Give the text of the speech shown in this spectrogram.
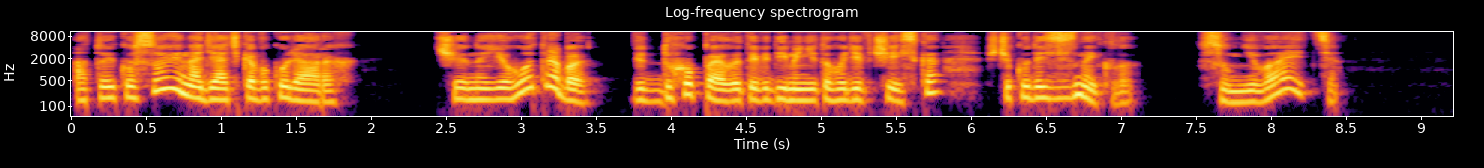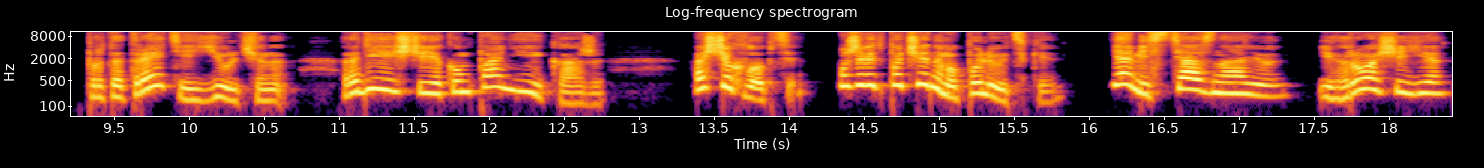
а той косує на дядька в окулярах. Чи не його треба віддухопелити від імені того дівчиська, що кудись зникло? Сумнівається. Проте третій, Юльчин, радіє, що є компанія, і каже А що, хлопці, може, відпочинемо по-людськи? Я місця знаю, і гроші є,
